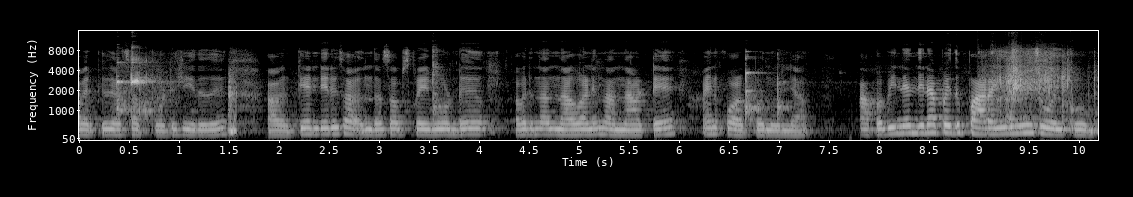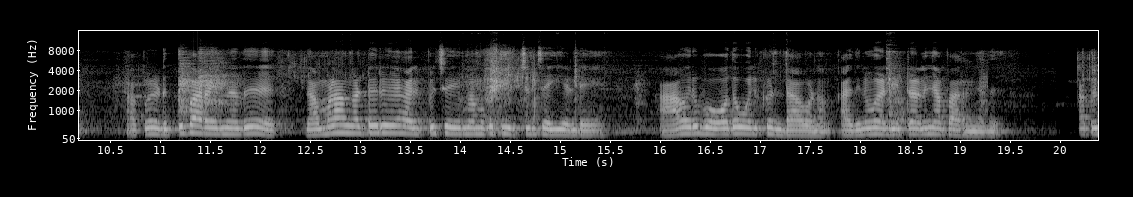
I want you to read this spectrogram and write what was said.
അവർക്ക് ഞാൻ സപ്പോർട്ട് ചെയ്തത്. അവർക്ക് എന്റെ ഒരു എന്താ സബ്സ്ക്രൈബ് കൊണ്ട് അവർ നന്നാവുകയാണെങ്കിൽ നന്നാവട്ടെ. അതിന് കുഴപ്പമൊന്നുമില്ല. അപ്പോൾ പിന്നെ എന്തിനാ അപ്പോൾ ഇത് പറയുന്നത് ചോദിക്കും. അപ്പോൾ എടുത്ത് പറയുന്നത് നമ്മൾ അങ്ങോട്ടൊരു ഹെൽപ്പ് ചെയ്യുമ്പോൾ നമുക്ക് തിരിച്ചും ചെയ്യണ്ടേ? ആ ഒരു ബോധം ഓൽക്ക് ഉണ്ടാവണം. അതിന് വേണ്ടിയിട്ടാണ് ഞാൻ പറഞ്ഞത്. അപ്പോൾ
